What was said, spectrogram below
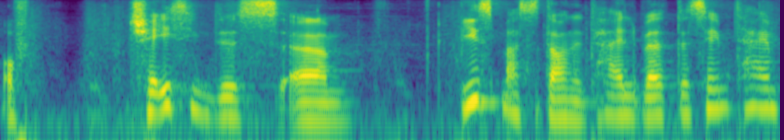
of chasing this um, Beastmaster down entirely, but at the same time,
